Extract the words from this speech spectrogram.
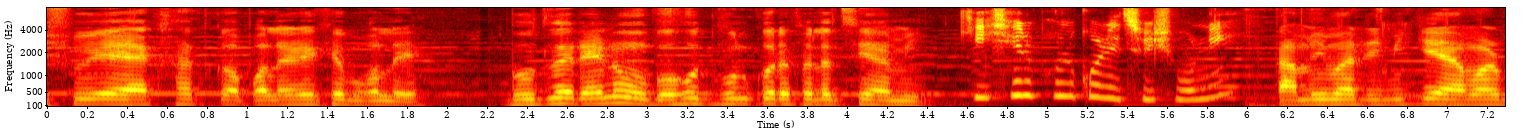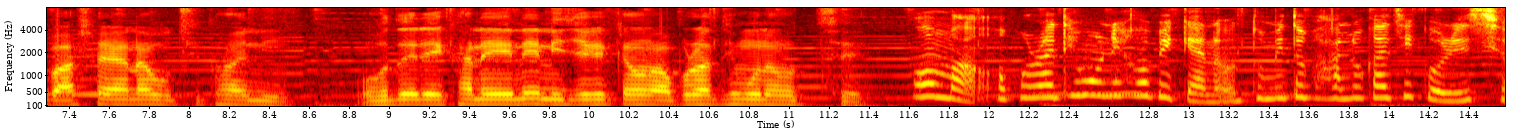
শুয়ে এক হাত কপালে রেখে বলে বুঝলে রেনু বহুত ভুল করে ফেলেছি আমি। কিসের ভুল করেছি শুনি তামিমা রিমিকে আমার বাসায় আনা উচিত হয়নি। ওদের এখানে এনে নিজেকে কেমন অপরাধী মনে হচ্ছে? ও মা অপরাধী মনে হবে কেন? তুমি তো ভালো কাজই করেছ।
